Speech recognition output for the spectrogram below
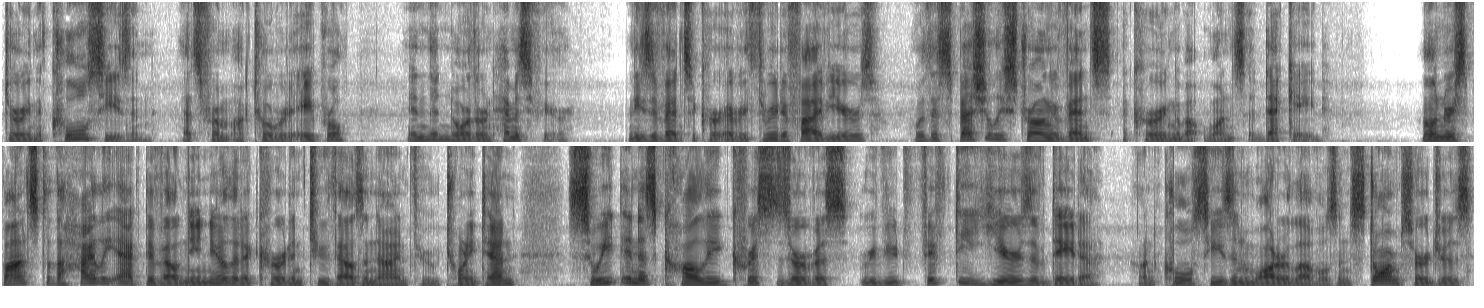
during the cool season, that's from October to April, in the northern hemisphere. These events occur every three to five years, with especially strong events occurring about once a decade. Well, in response to the highly active El Nino that occurred in 2009 through 2010, Sweet and his colleague Chris Zervas reviewed 50 years of data on cool season water levels and storm surges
